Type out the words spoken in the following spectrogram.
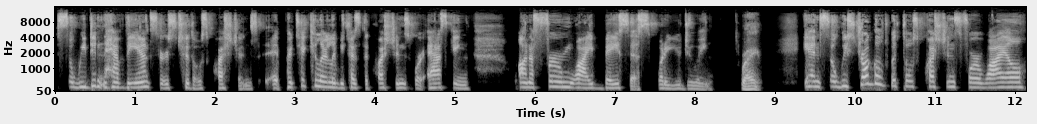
So we didn't have the answers to those questions, eh, particularly because the questions were asking on a firm wide basis what are you doing? Right. And so we struggled with those questions for a while,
